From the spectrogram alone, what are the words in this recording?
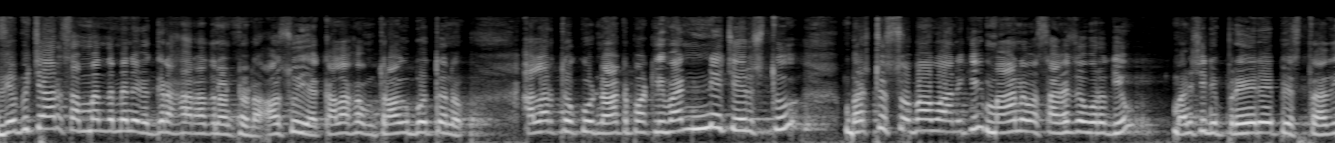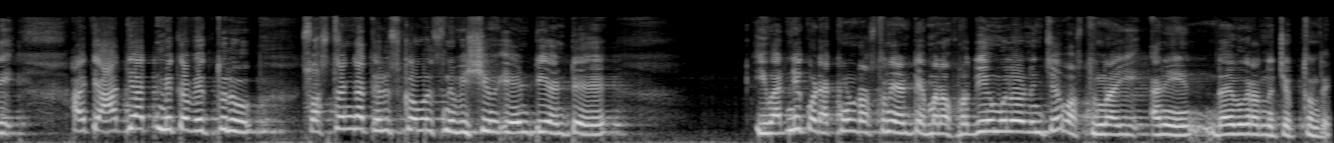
వ్యభిచార సంబంధమైన విగ్రహారాధన అంటున్నాడు అసూయ కలహం త్రాగుబోతనం అల్లరితో కూడిన ఆటపాట్లు ఇవన్నీ చేరుస్తూ భ్రష్ట స్వభావానికి మానవ సహజ హృదయం మనిషిని ప్రేరేపిస్తుంది. అయితే ఆధ్యాత్మిక వ్యక్తులు స్పష్టంగా తెలుసుకోవాల్సిన విషయం ఏంటి అంటే ఇవన్నీ కూడా ఎక్కడ వస్తున్నాయి అంటే మన హృదయంలో నుంచే వస్తున్నాయి అని దైవగ్రంథం చెప్తుంది.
